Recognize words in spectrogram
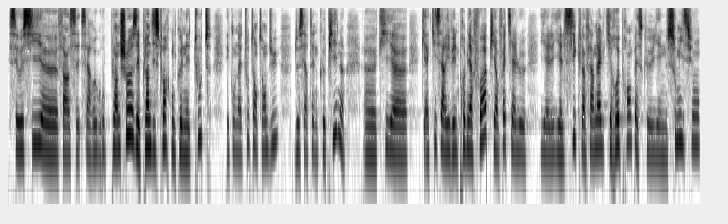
C'est aussi, euh, enfin, ça regroupe plein de choses et plein d'histoires qu'on connaît toutes et qu'on a toutes entendues de certaines copines euh, qui, à qui c'est arrivé une première fois. Puis en fait, il y a le cycle infernal qui reprend parce qu'il y a une soumission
